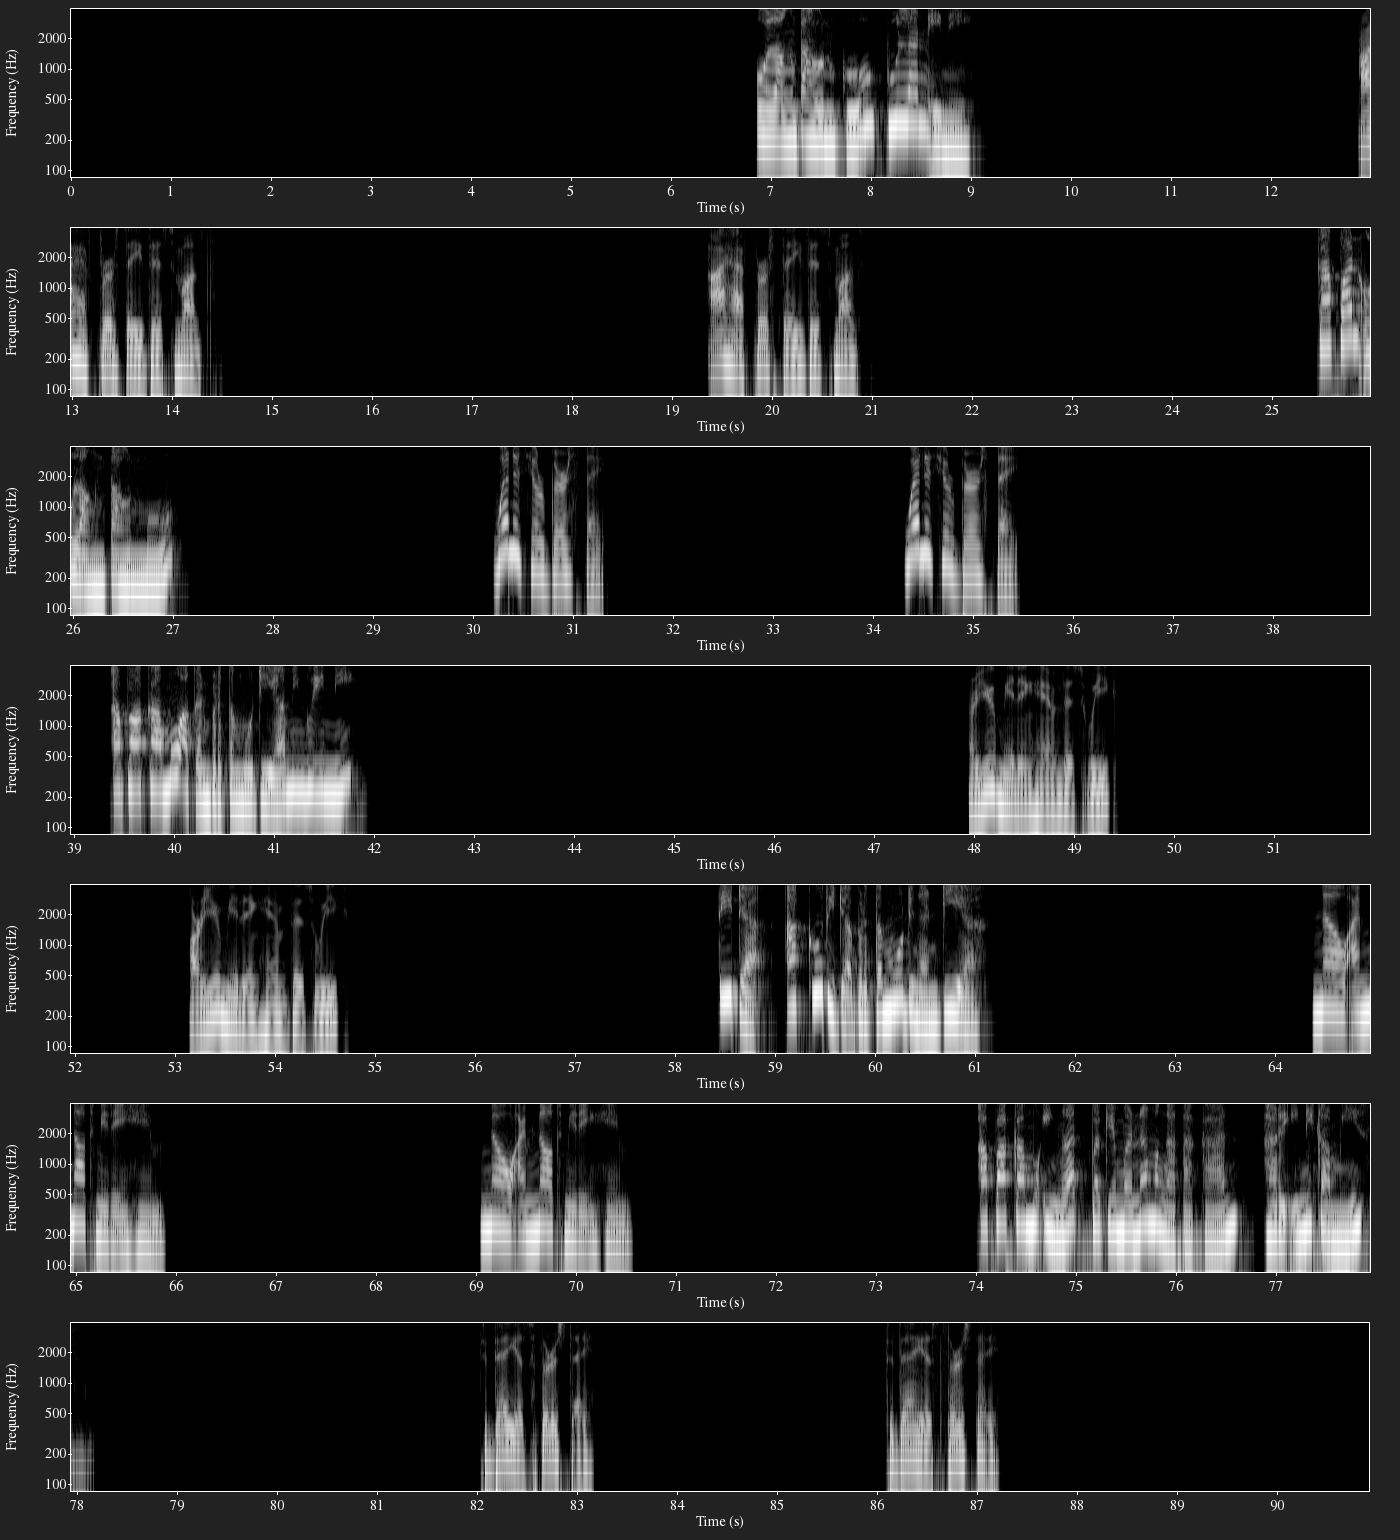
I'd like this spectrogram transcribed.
Ulang tahunku bulan ini. I have birthday this month. I have birthday this month. Kapan ulang tahunmu? When is your birthday? When is your birthday? Apa kamu akan bertemu dia minggu ini? Are you meeting him this week? Are you meeting him this week? Tidak, aku tidak bertemu dengan dia. No, I'm not meeting him. No, I'm not meeting him. Apa kamu ingat bagaimana mengatakan hari ini Kamis? Today is Thursday. Today is Thursday.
